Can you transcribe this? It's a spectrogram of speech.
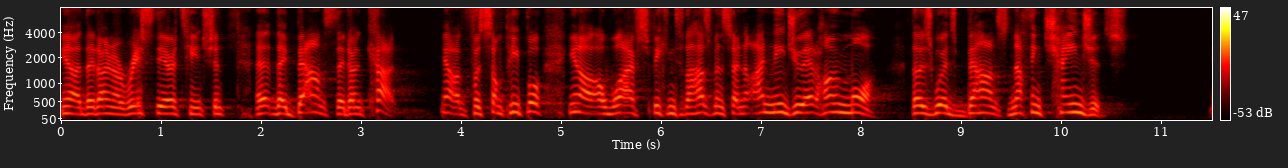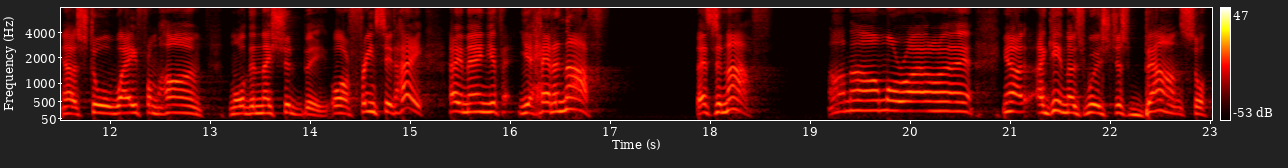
You know, they don't arrest their attention. Uh, they bounce. They don't cut. You know, for some people, you know, a wife speaking to the husband saying, I need you at home more. Those words bounce. Nothing changes. You know, still away from home more than they should be. Or a friend said, Hey, hey man, you've you had enough. That's enough. Oh no, I'm all right. You know, again, those words just bounce. Or,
